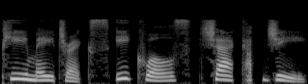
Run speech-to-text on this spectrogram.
P matrix equals check G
